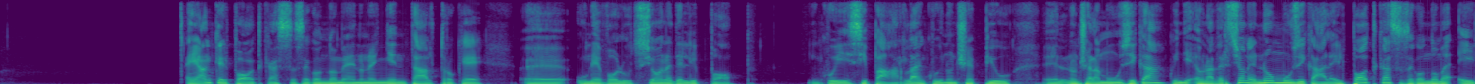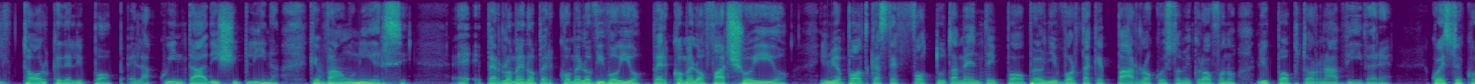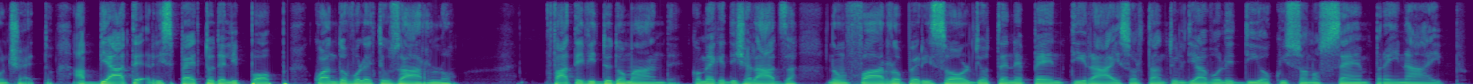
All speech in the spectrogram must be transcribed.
E anche il podcast, secondo me, non è nient'altro che eh, un'evoluzione dell'hip hop in cui si parla, in cui non c'è più, eh, non c'è la musica, quindi è una versione non musicale. Il podcast secondo me è il talk dell'hip hop, è la quinta disciplina che va a unirsi, eh, perlomeno per come lo vivo io, per come lo faccio io. Il mio podcast è fottutamente hip hop e ogni volta che parlo a questo microfono l'hip hop torna a vivere. Questo è il concetto. Abbiate rispetto dell'hip hop quando volete usarlo Fate video domande, com'è che dice Lazza? Non farlo per i soldi o te ne pentirai, soltanto il diavolo e Dio qui sono sempre in hype.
